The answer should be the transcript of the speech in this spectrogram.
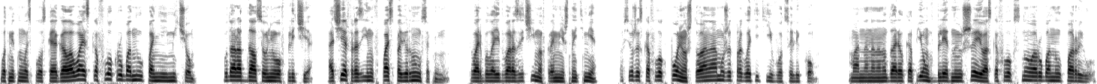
Вот метнулась плоская голова, и скафлок рубанул по ней мечом. Удар отдался у него в плече, а червь, разъянув пасть, повернулся к нему. Тварь была едва различима в кромешной тьме, но все же скафлок понял, что она может проглотить его целиком. Маннанан ударил копьем в бледную шею, а скафлок снова рубанул по рылу.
